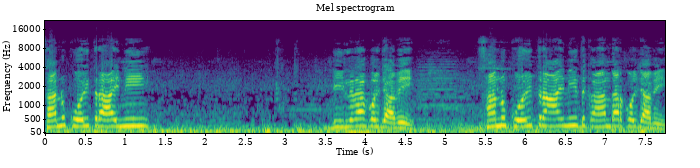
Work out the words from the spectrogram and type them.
ਸਾਨੂੰ ਕੋਈ ਇਤਰਾਜ਼ ਨਹੀਂ ਡੀਲਰਾਂ ਕੋਲ ਜਾਵੇ ਸਾਨੂੰ ਕੋਈ ਇਤਰਾਜ਼ ਨਹੀਂ ਦੁਕਾਨਦਾਰ ਕੋਲ ਜਾਵੇ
